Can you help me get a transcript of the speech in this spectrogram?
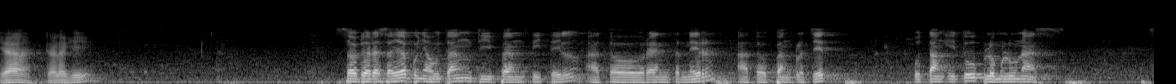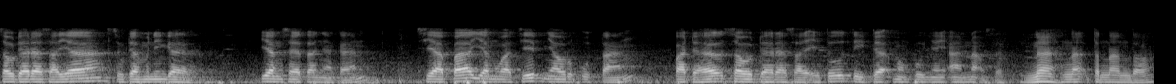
Ya, ada lagi. Saudara saya punya hutang di bank titil atau rentenir atau bank plecit. Hutang itu belum lunas. Saudara saya sudah meninggal. Yang saya tanyakan, siapa yang wajib nyaur utang Padahal saudara saya itu tidak mempunyai anak Ustaz. Nah, nak tenan toh.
